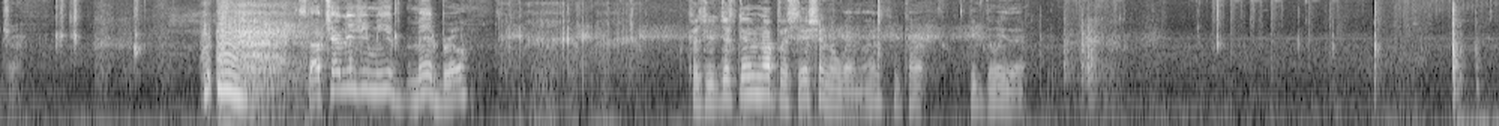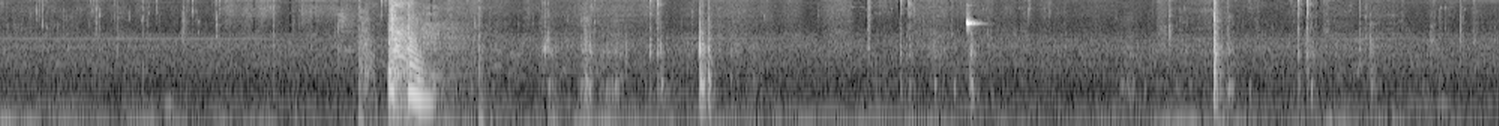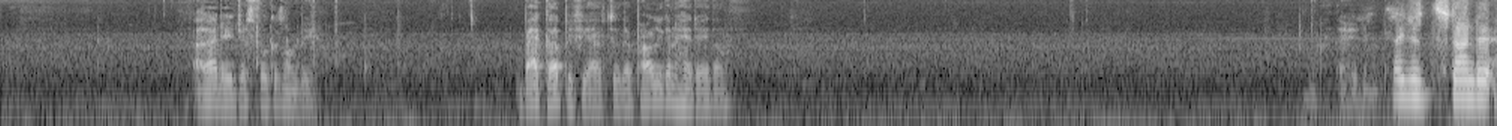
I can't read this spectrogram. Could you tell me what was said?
Try. Stop challenging me mid, bro. Cause you're just giving that position away, man. You can't keep doing that. I got A, just focus on B. Back up if you have to. They're probably gonna hit A though. They're hitting B. They just stunned it.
